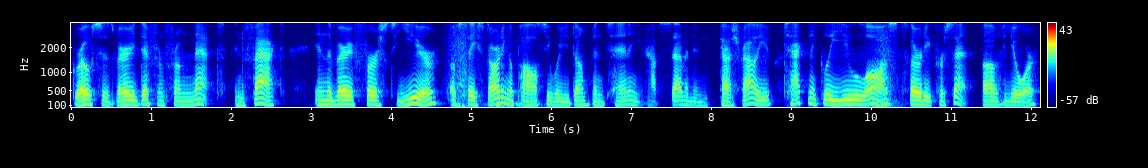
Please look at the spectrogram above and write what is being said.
Gross is very different from net. In fact, in the very first year of say starting a policy where you dump in 10 and you have 7 in cash value technically you lost 30% of your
